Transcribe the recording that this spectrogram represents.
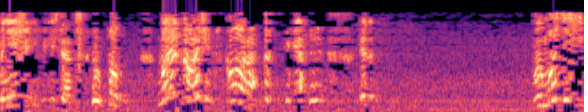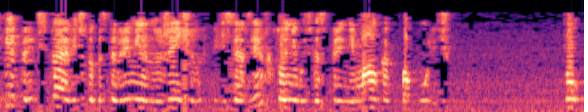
Мне еще не 50. Но это очень скоро. Вы можете себе представить, чтобы современную женщину в 50 лет кто-нибудь воспринимал как бабулечку? Ну,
